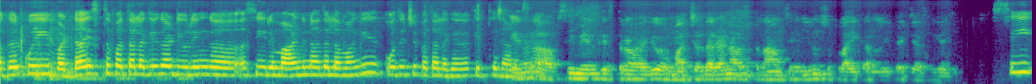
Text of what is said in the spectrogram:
ਅਗਰ ਕੋਈ ਵੱਡਾ ਇਸ ਤੋਂ ਪਤਾ ਲੱਗੇਗਾ ਡਿਊਰਿੰਗ ਅਸੀਂ ਰਿਮਾਂਡ ਨਾਲ ਤਾਂ ਲਵਾਂਗੇ ਉਹਦੇ 'ਚ ਪਤਾ ਲੱਗੇਗਾ ਕਿੱਥੇ ਜਾਣਾ ਇਹਨਾਂ ਦਾ ਆਪਸੀ ਮੇਲ ਕਿਸ ਤਰ੍ਹਾਂ ਹੋਇਆ ਜੀ ਉਹ ਹਿਮਾਚਲ ਦਾ ਰਹਿਣ ਵਾਲਾ ਸਤਨਾਮ ਸਿੰਘ ਜੀ ਨੂੰ ਸਪਲਾਈ ਕਰਨ ਲਈ ਭੇਜਿਆ ਸੀਗਾ ਜੀ। ਸੀ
